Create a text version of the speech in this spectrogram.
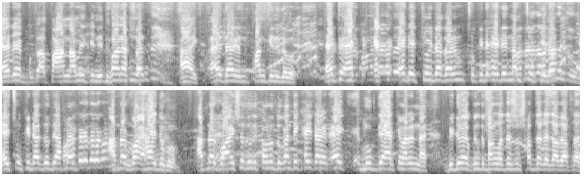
আরে পান আমি কিনে দেবো না আপনার। হ্যাঁ এই দেখেন পান কিনে দেবো। চুইটা ধরেন চুকিটা এটির নাম চুকি না এই চুকিটা যদি আপনার আপনার হাই দেবো আপনার বয়সে যদি কোনো দোকান থেকে খাই থাকেন এই মুখ দিয়ে আর কি মারেন না। ভিডিও কিন্তু বাংলাদেশের সব জায়গায় যাবে আপনার।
